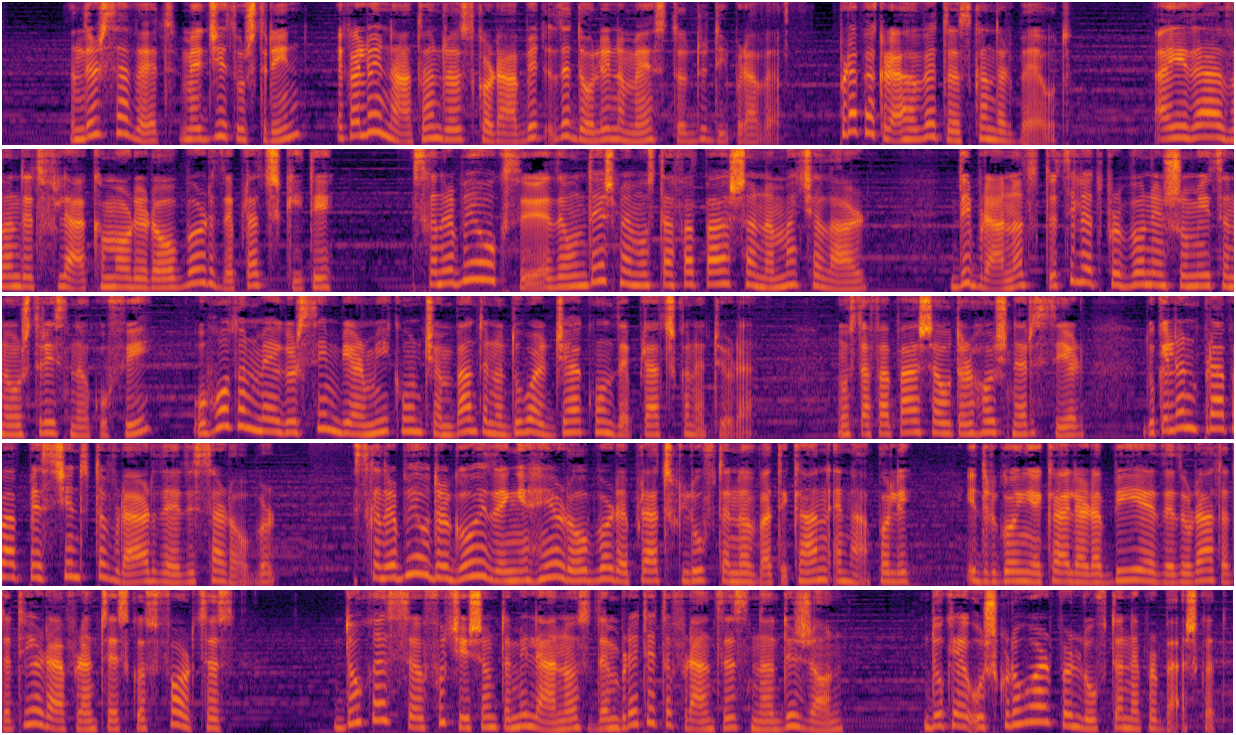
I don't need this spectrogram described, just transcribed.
ndërsa vetë me gjithë ushtrinë e kaloi natën rreth Korabit dhe doli në mes të dy Dibrave, prapa krahëve të Skënderbeut. Ai i dha vendit flakë, mori robër dhe plaçkiti. Skënderbeu u kthye dhe u ndesh me Mustafa Pashën në Maqellar. Dibranët, të cilët përbënin shumicën e ushtrisë në kufi, u hodhën me egërsi mbi armikun që mbante në duar gjakun dhe plaçkën e tyre. Mustafa Pasha u tërhoq në errësirë, duke lënë prapa 500 të vrarë dhe disa robër. Skënderbeu dërgoi dhe një herë robër e plaçkë lufte në Vatikan e Napoli. I dërgoi një kalë arabie dhe dhurata të tjera Francesco Sforcës, Dukes së fuqishëm të Milanos dhe mbretit të Francës në Dijon, duke u shkruar për luftën e përbashkët.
